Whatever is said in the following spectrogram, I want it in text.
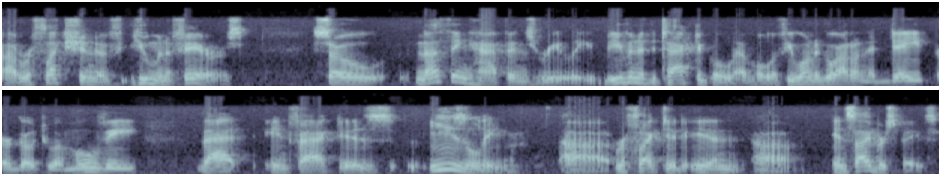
a, reflection of human affairs. So nothing happens really even at the tactical level. If you want to go out on a date or go to a movie that in fact is easily uh, reflected in uh, in cyberspace.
